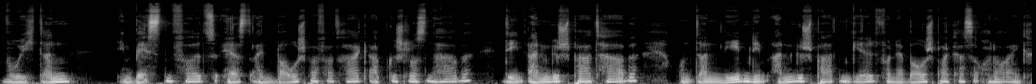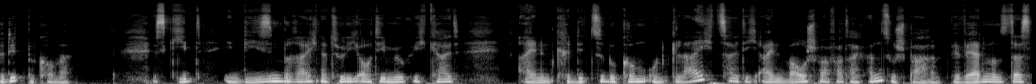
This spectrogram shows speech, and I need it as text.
wo ich dann im besten Fall zuerst einen Bausparvertrag abgeschlossen habe, den angespart habe und dann neben dem angesparten Geld von der Bausparkasse auch noch einen Kredit bekomme. Es gibt in diesem Bereich natürlich auch die Möglichkeit, einen Kredit zu bekommen und gleichzeitig einen Bausparvertrag anzusparen. Wir werden uns das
